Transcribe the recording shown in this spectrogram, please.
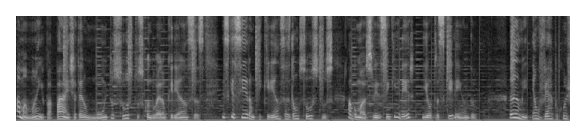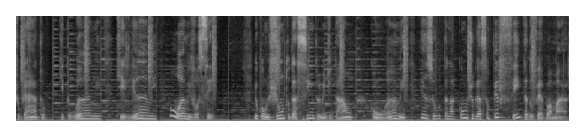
A mamãe e o papai já deram muitos sustos quando eram crianças. Esqueceram que crianças dão sustos, algumas vezes sem querer e outras querendo. Ame é um verbo conjugado, que tu ame, que ele ame ou ame você. E o conjunto da síndrome de Down com o ame resulta na conjugação perfeita do verbo amar,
